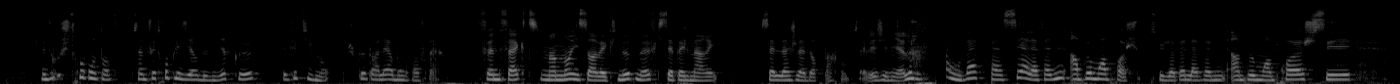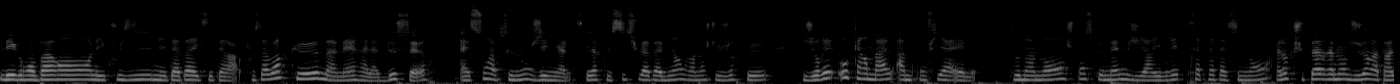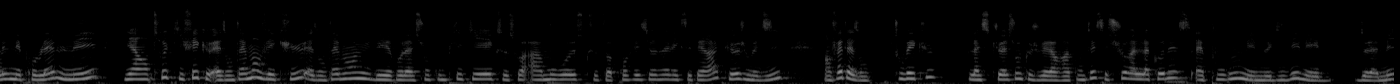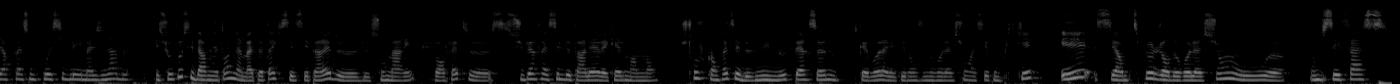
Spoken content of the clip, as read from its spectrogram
Du coup, je suis trop contente. Ça me fait trop plaisir de me dire que, effectivement, je peux parler à mon grand frère. Fun fact, maintenant il sort avec une autre meuf qui s'appelle Marie. Celle-là, je l'adore par contre, elle est géniale. On va passer à la famille un peu moins proche. Ce que j'appelle la famille un peu moins proche, c'est les grands-parents, les cousines, les tatas, etc. Faut savoir que ma mère, elle a deux sœurs. Elles sont absolument géniales. C'est-à-dire que si tu vas pas bien, vraiment, je te jure que j'aurais aucun mal à me confier à elles étonnamment, je pense que même j'y arriverai très très facilement. Alors que je suis pas vraiment du genre à parler de mes problèmes, mais il y a un truc qui fait qu'elles ont tellement vécu, elles ont tellement eu des relations compliquées, que ce soit amoureuses, que ce soit professionnelles, etc., que je me dis, en fait, elles ont tout vécu. La situation que je vais leur raconter, c'est sûr, elles la connaissent. Elles pourront mais me guider, mais de la meilleure façon possible et imaginable. Et surtout ces derniers temps, il y a ma tata qui s'est séparée de, son mari. en fait, euh, c'est super facile de parler avec elle maintenant. Je trouve qu'en fait, c'est devenu une autre personne, parce qu'elle voilà, elle était dans une relation assez compliquée. Et c'est un petit peu le genre de relation où euh, on s'efface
